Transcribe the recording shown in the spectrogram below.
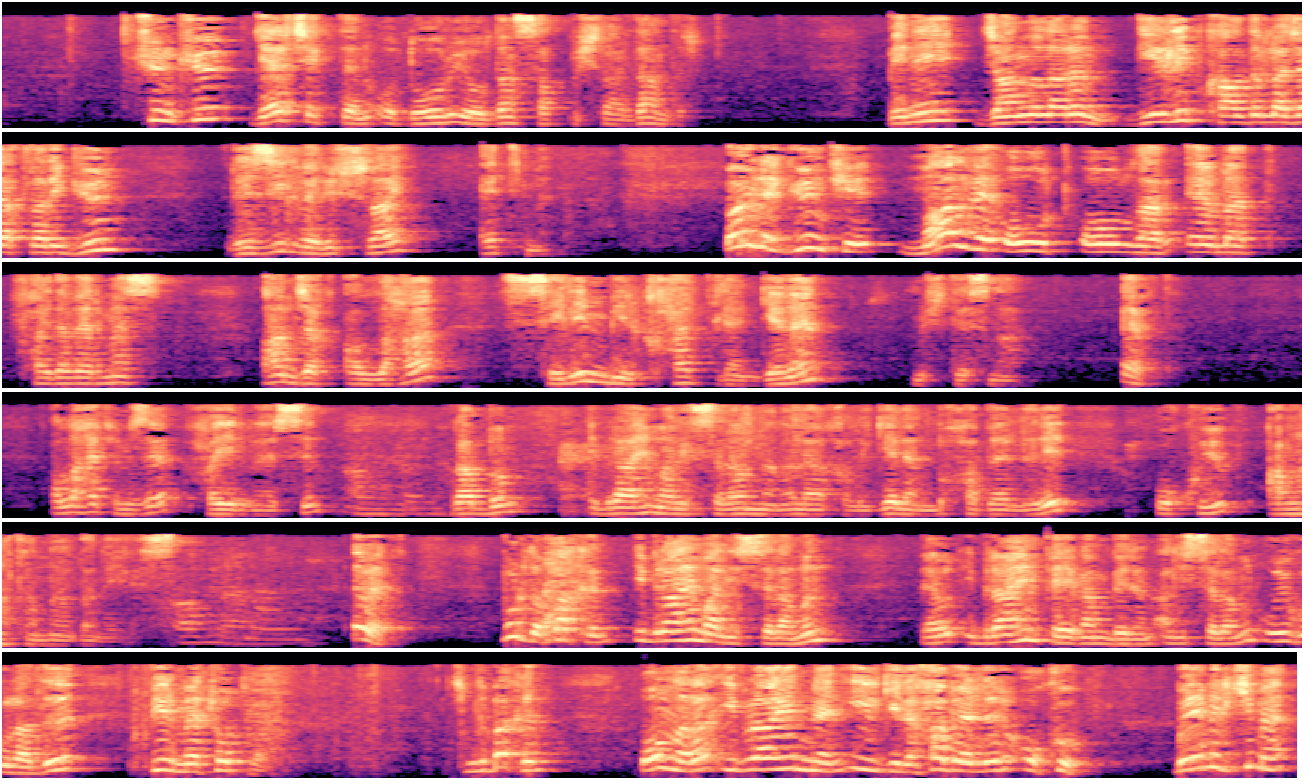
Çünkü gerçekten o doğru yoldan sapmışlardandır. Beni canlıların dirilip kaldırılacakları gün rezil ve rüsvay etme. Öyle gün ki mal ve oğut, oğullar, evlat fayda vermez. Ancak Allah'a selim bir kalple gelen müstesna. Evet. Allah hepimize hayır versin. Rabbim İbrahim Aleyhisselam'la alakalı gelen bu haberleri okuyup anlatanlardan eylesin. Evet. Burada bakın İbrahim Aleyhisselam'ın veyahut İbrahim Peygamber'in Aleyhisselam'ın uyguladığı bir metot var. Şimdi bakın onlara İbrahim'le ilgili haberleri oku. Bu emir kime?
